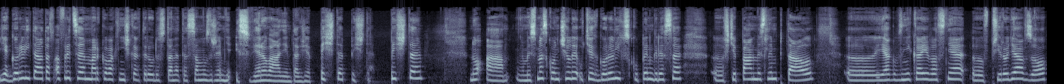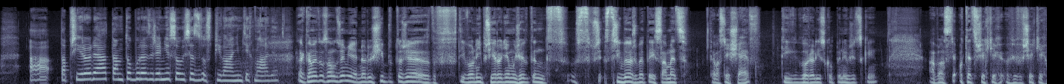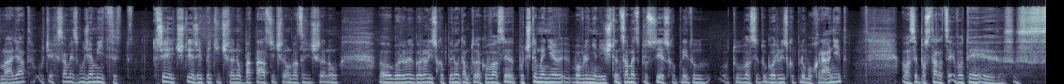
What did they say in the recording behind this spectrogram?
je Gorilí táta v Africe, Markova knížka, kterou dostanete samozřejmě i s věnováním, takže pište, pište, pište. No a my jsme skončili u těch gorilých skupin, kde se eh, Štěpán, myslím, ptal, eh, jak vznikají vlastně eh, v přírodě a v zoo a ta příroda, tam to bude zřejmě souviset s dospíváním těch mláďat. Tak tam je to samozřejmě jednodušší, protože v té volné přírodě může ten stříbrožbetý samec, to je vlastně šéf té gorelí skupiny vždycky, a vlastně otec všech těch, všech těch mláďat. U těch samic může mít tři, čtyři, pěti členů, patnácti členů, dvaceti členů gorelí, gorelí skupinu, tam to jako vlastně počtem není ovlivněný. Když ten samec prostě je schopný tu, tu, vlastně tu gorelí skupinu ochránit, a vlastně postarat se i o ty eh,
